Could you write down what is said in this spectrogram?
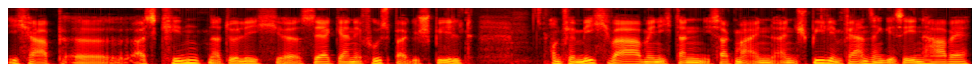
Ich habe äh, als Kind natürlich äh, sehr gerne Fußball gespielt. Und für mich war, wenn ich dann, ich sag mal, ein, ein Spiel im Fernsehen gesehen habe,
